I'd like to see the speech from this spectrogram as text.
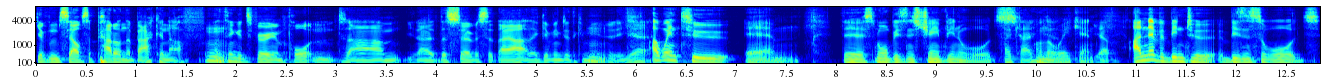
give themselves a pat on the back enough. Mm. I think it's very important, um, you know, the service that they are they're giving to the community. Yeah, Mm. I went to um, the Small Business Champion Awards Okay, on the weekend. Yep. I'd never been to a business awards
